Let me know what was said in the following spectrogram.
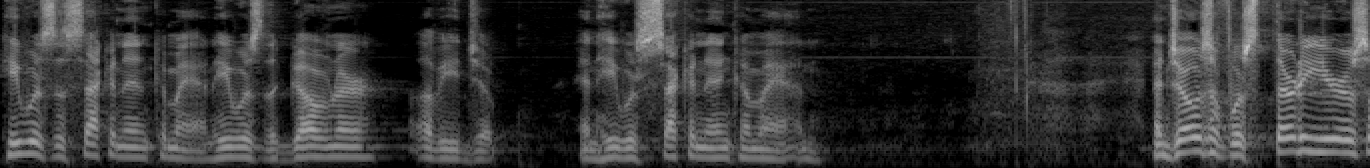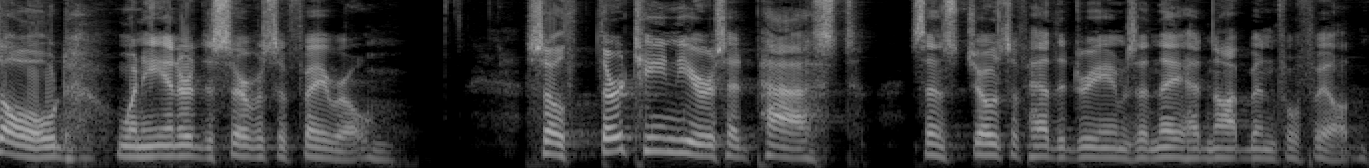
He was the second in command. He was the governor of Egypt, and he was second in command. And Joseph was 30 years old when he entered the service of Pharaoh. So 13 years had passed since Joseph had the dreams, and they had not been fulfilled.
